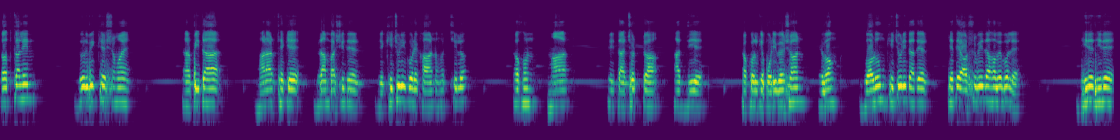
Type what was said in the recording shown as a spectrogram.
তৎকালীন দুর্ভিক্ষের সময় তার পিতা ভাড়ার থেকে গ্রামবাসীদের যে খিচুড়ি করে খাওয়ানো হচ্ছিল, তখন মা এই তার ছোট্ট হাত দিয়ে সকলকে পরিবেশন এবং গরম খিচুড়ি তাদের খেতে অসুবিধা হবে বলে ধীরে ধীরে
